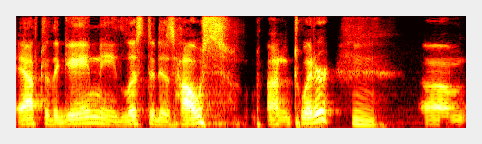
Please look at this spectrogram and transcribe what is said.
After the game, he listed his house on Twitter. Mm. Um,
